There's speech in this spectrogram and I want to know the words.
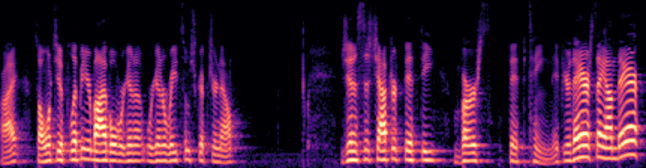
All right? So I want you to flip in your Bible. We're going we're going to read some scripture now. Genesis chapter 50, verse 15. If you're there, say, I'm there.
